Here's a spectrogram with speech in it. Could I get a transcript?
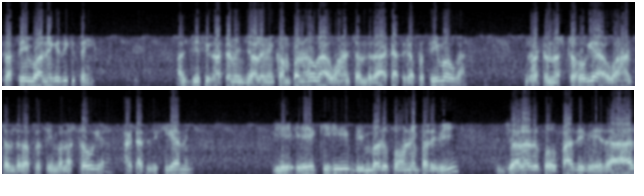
प्रतिम्ब अनेक दिखते हैं। और जिस घट में जल में कंपन होगा, वहाँ चंद्र आकाश का प्रतिम्ब होगा। घट नष्ट हो गया, वहाँ चंद्र प्रतिम्ब नष्ट हो गया। आकाश दिखेगा नहीं। ये एक ही बिंब रूप होने पर भी जल रूप उपाधि भेदाद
